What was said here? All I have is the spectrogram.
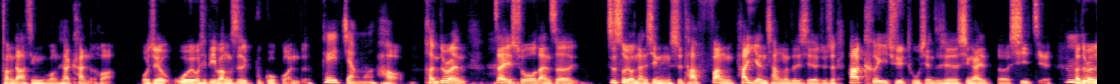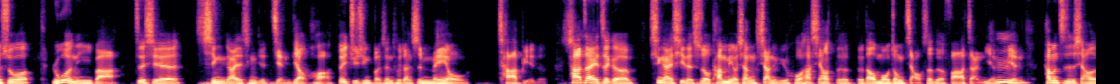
放大镜往下看的话，我觉得我有些地方是不过关的。可以讲吗？好，很多人。在说蓝色之所以有男性凝视，他放他延长了这些，就是他刻意去凸显这些性爱的细节。嗯、很多人说，如果你把这些性爱的情节剪掉的话，对剧情本身推展是没有差别的。他在这个性爱戏的时候，他没有像夏女或他想要得得到某种角色的发展演变，嗯、他们只是想要，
